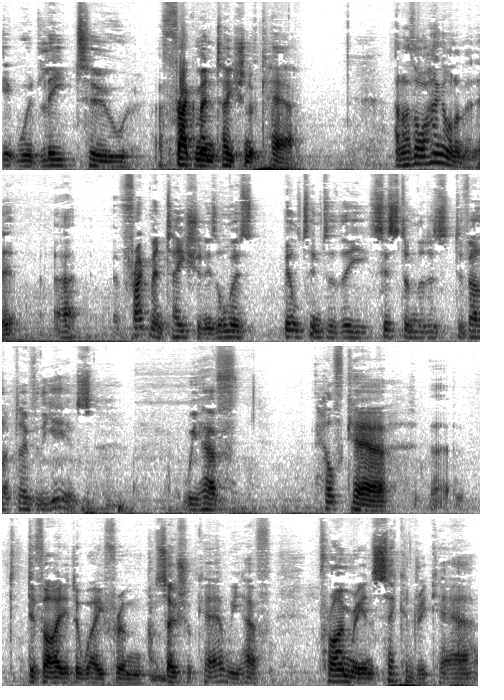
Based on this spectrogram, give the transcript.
it would lead to a fragmentation of care. And I thought, hang on a minute, uh, fragmentation is almost built into the system that has developed over the years. We have healthcare uh, divided away from social care. We have primary and secondary care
